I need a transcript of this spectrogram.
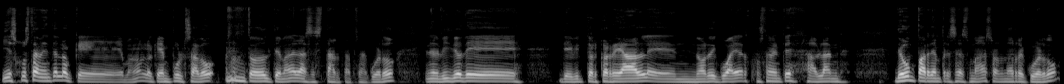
y es justamente lo que, bueno, lo que ha impulsado todo el tema de las startups, ¿de acuerdo? En el vídeo de, de Víctor Correal en Nordic Wire justamente hablan de un par de empresas más, ahora no recuerdo,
